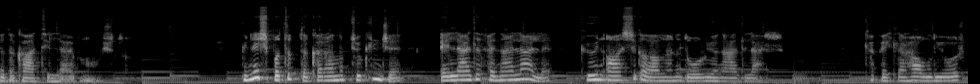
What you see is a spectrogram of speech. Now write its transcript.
ya da katiller bulunmuştu. Güneş batıp da karanlık çökünce ellerde fenerlerle köyün ağaçlık alanlarına doğru yöneldiler. Köpekler havlıyor,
